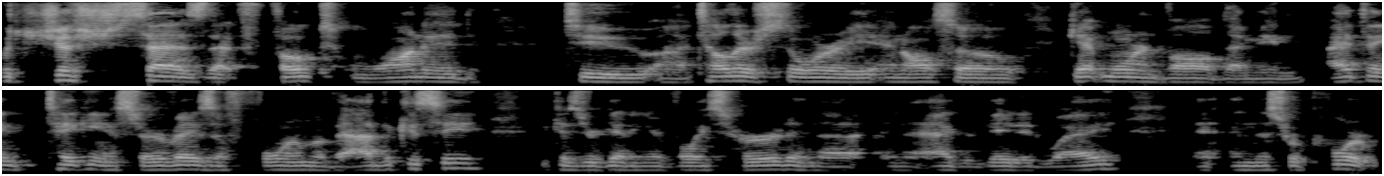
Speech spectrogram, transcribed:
which just says that folks wanted to uh, tell their story and also get more involved. I mean, I think taking a survey is a form of advocacy because you're getting your voice heard in a in an aggregated way, and, and this report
